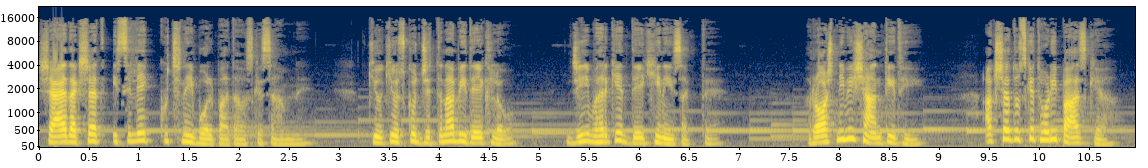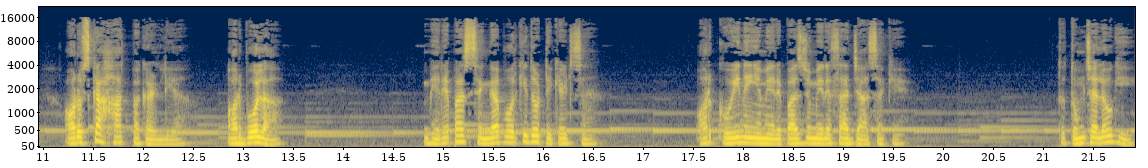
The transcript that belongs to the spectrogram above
शायद अक्षत इसलिए कुछ नहीं बोल पाता उसके सामने, क्योंकि उसको जितना भी देख लो, जी भर के देख ही नहीं सकते। रोशनी भी शांति थी। अक्षत उसके थोड़ी पास गया और उसका हाथ पकड़ लिया और बोला, मेरे पास सिंगापुर की दो टिकट्स हैं और कोई नहीं है मेरे पास जो मेरे साथ जा सके। तो तुम चलोगी?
